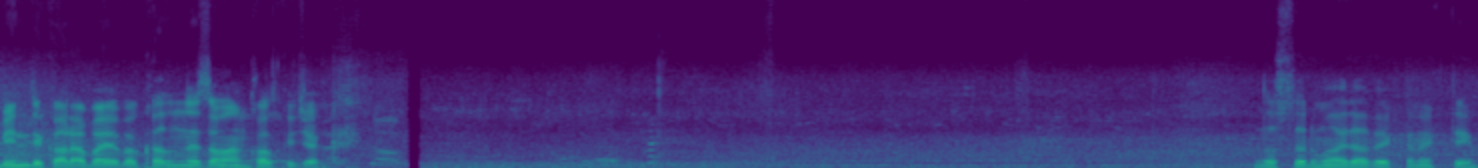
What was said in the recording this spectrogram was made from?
bindik arabaya bakalım ne zaman kalkacak. Dostlarım hala beklemekteyim.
